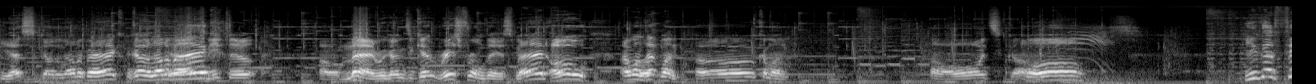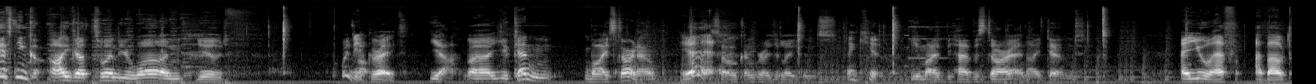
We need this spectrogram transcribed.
yes, got another bag. Got another Yeah, bag. me too. Oh man, we're going to get rich from this, man. Oh, I want that one. Oh, come on. Oh, it's gone. Whoa. You got 15. I got 21. Dude. We did great. Yeah, uh, you can buy a star now. Yeah. So congratulations. Thank you. You might have a star and I don't. And you have about.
